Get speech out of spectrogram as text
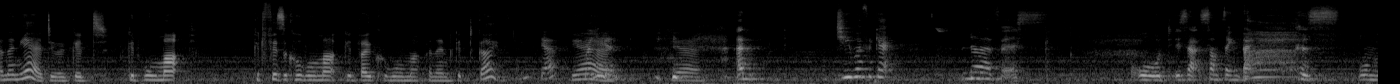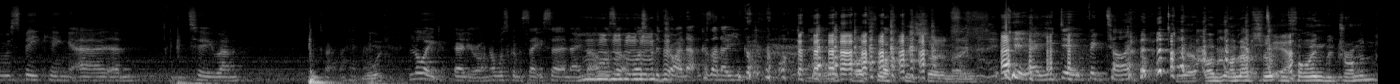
and then yeah, do a good good warm up, good physical warm up, good vocal warm up, and then good to go. Yeah. Yeah. Brilliant. Yeah. And do you ever get nervous, or is that something that because when we were speaking um, to um, sorry, my head now. Lloyd? Lloyd earlier on, I was going to say his surname, but I wasn't, I wasn't going to try that because I know you got it wrong. I fluffed his surname. yeah, you did, big time. Yeah, I'm, I'm absolutely Yeah. fine with Drummond.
